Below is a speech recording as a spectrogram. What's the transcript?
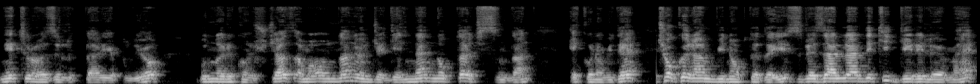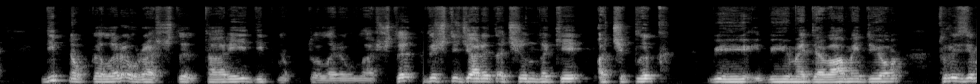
ne tür hazırlıklar yapılıyor? Bunları konuşacağız ama ondan önce gelinen nokta açısından ekonomide çok önemli bir noktadayız. Rezervlerdeki gerileme dip noktalara uğraştı. Tarihi dip noktalara ulaştı. Dış ticaret açığındaki açıklık büyüme devam ediyor. Turizm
